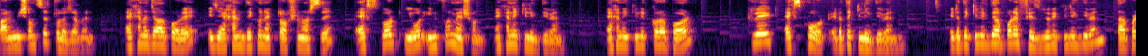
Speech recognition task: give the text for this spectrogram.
পারমিশনসে চলে যাবেন। এখানে যাওয়ার পরে এই যে এখানে দেখুন একটা অপশন আসছে এক্সপোর্ট ইউর ইনফরমেশন এখানে ক্লিক দিবেন। এখানে ক্লিক করার পর ক্রিয়েট এক্সপোর্ট এটাতে ক্লিক দিবেন। এটাতে ক্লিক দেওয়ার পরে ফেসবুকে ক্লিক দিবেন। তারপর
